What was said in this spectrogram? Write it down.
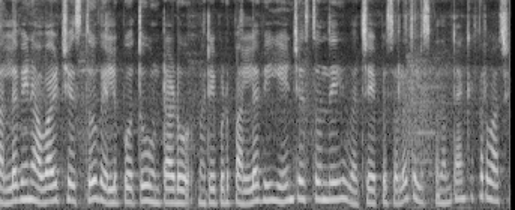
పల్లవిని అవాయిడ్ చేస్తూ వెళ్ళిపోతూ ఉంటాడు. మరి ఇప్పుడు పల్లవి ఏం చేస్తుంది? వచ్చే ఎపిసోడ్లో తెలుసుకుందాం. థ్యాంక్ యూ ఫర్ వాచింగ్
